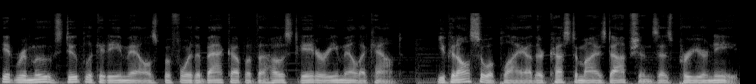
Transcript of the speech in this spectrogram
It removes duplicate emails before the backup of the HostGator email account. You can also apply other customized options as per your need.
